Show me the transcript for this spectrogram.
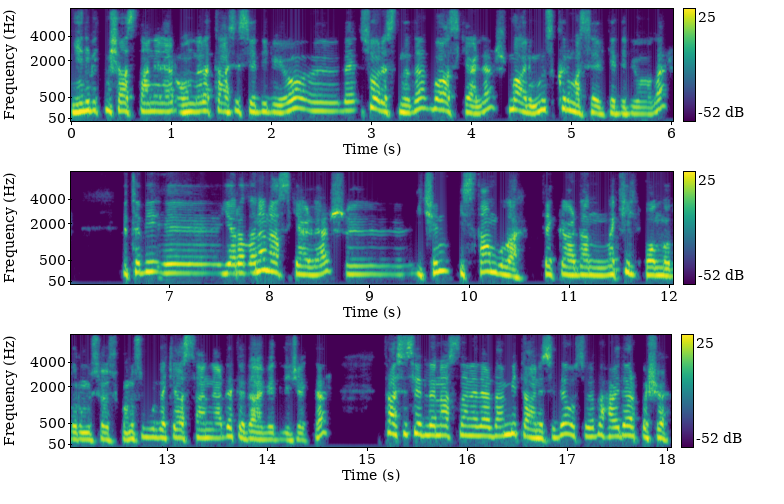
Yeni bitmiş hastaneler onlara tahsis ediliyor e, ve sonrasında da bu askerler malumunuz Kırım'a sevk ediliyorlar. E tabii e, yaralanan askerler e, için İstanbul'a tekrardan nakil olma durumu söz konusu. Buradaki hastanelerde tedavi edilecekler. Tahsis edilen hastanelerden bir tanesi de o sırada Haydarpaşa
